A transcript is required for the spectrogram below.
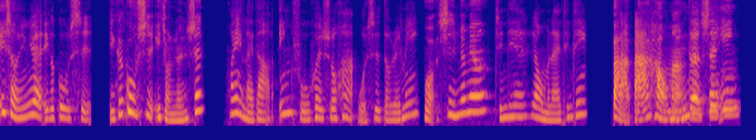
一首音乐，一个故事，一个故事，一种人生。欢迎来到音符会说话，我是哆瑞咪，我是喵喵。今天让我们来听听爸爸好忙的声音。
